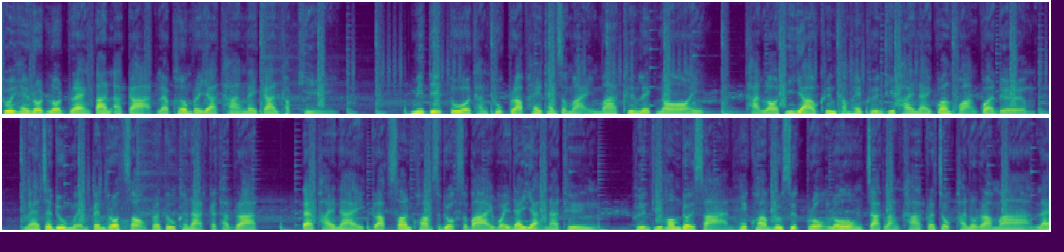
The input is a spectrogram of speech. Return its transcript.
ช่วยให้รถลดแรงต้านอากาศ และเพิ่มระยะทางในการขับขี่ มิติตัวถังถูกปรับให้ทันสมัยมากขึ้นเล็กน้อย ฐานล้อที่ยาวขึ้นทำให้พื้นที่ภายในกว้างขวางกว่าเดิม แม้จะดูเหมือนเป็นรถ 2 ประตูขนาดกระทัดรัด แต่ภายในกลับซ่อนความสะดวกสบายไว้ได้อย่างน่าทึ่ง พื้นที่ห้องโดยสารให้ความรู้สึกโปร่งโล่งจากหลังคากระจกพาโนรามา และ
